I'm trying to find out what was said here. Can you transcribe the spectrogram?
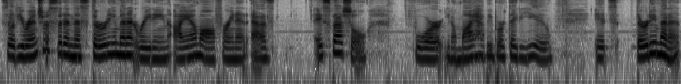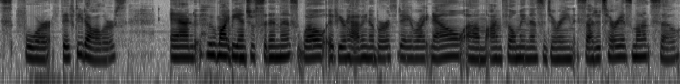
So if you're interested in this 30 minute reading, I am offering it as a special for, you know, my happy birthday to you. It's 30 minutes for $50. And who might be interested in this? Well, if you're having a birthday right now, um, I'm filming this during Sagittarius month. So,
